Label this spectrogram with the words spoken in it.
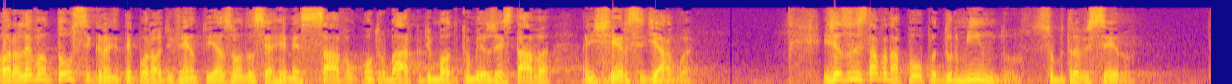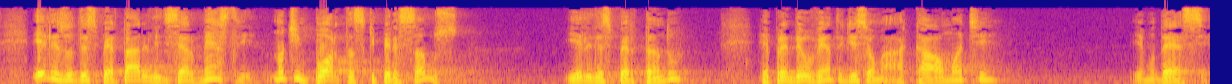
Ora, levantou-se grande temporal de vento e as ondas se arremessavam contra o barco, de modo que o mesmo já estava a encher-se de água. E Jesus estava na polpa, dormindo sobre o travesseiro. Eles o despertaram e lhe disseram: Mestre, não te importas que pereçamos? E ele, despertando, repreendeu o vento e disse ao mar: Acalma-te e emudece.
